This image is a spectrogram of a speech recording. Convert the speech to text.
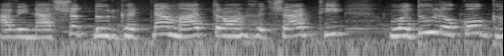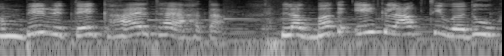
આ વિનાશક દુર્ઘટનામાં ત્રણ હજારથી વધુ લોકો ગંભીર રીતે ઘાયલ થયા હતા. લગભગ એક લાખથી વધુ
